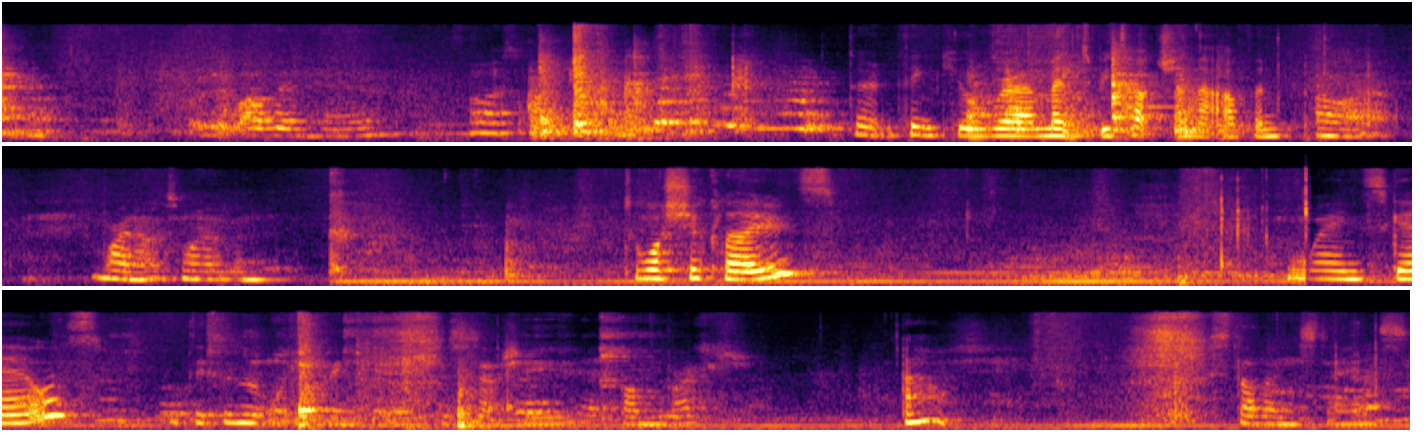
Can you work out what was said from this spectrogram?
a little oven here. Oh, that's quite. Don't think you're uh, meant to be touching that oven. Alright. Why not? It's my oven. To wash your clothes. Weighing scales. This isn't what you think it is. This is actually a bum brush. Oh. Stubborn stains.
